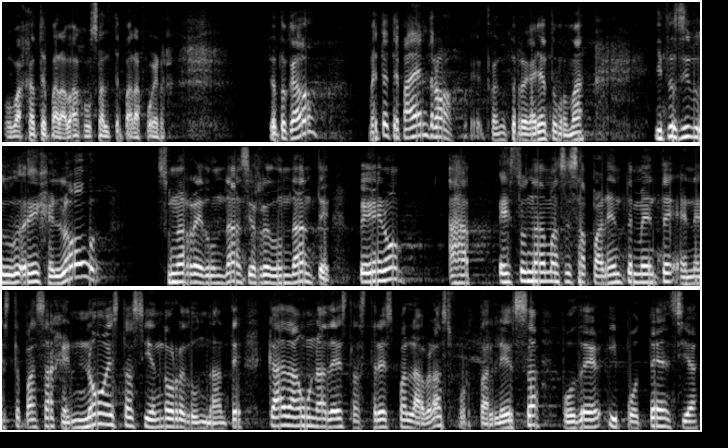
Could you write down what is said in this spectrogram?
o bájate para abajo, salte para afuera. ¿Te ha tocado? Métete para adentro, cuando te regaña tu mamá. Y entonces, eh, hello, es una redundancia, es redundante, pero esto nada más es aparentemente en este pasaje, no está siendo redundante. Cada una de estas tres palabras, fortaleza, poder y potencia,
